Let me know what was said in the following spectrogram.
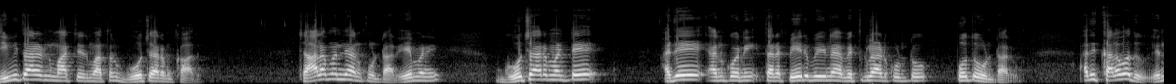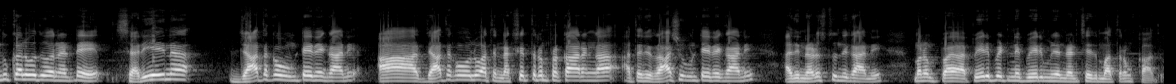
జీవితాలను మార్చేది మాత్రం గోచారం కాదు. చాలామంది అనుకుంటారు ఏమని? గోచారం అంటే అదే అనుకొని తన పేరు మీద వెతుకులాడుకుంటూ పోతూ ఉంటారు. అది కలవదు. ఎందుకు కలవదు అని అంటే సరి అయిన జాతకం ఉంటేనే కానీ ఆ జాతకంలో అతని నక్షత్రం ప్రకారంగా అతని రాశి ఉంటేనే కానీ అది నడుస్తుంది కానీ మనం పేరు పెట్టిన పేరు మీద నడిచేది మాత్రం కాదు.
